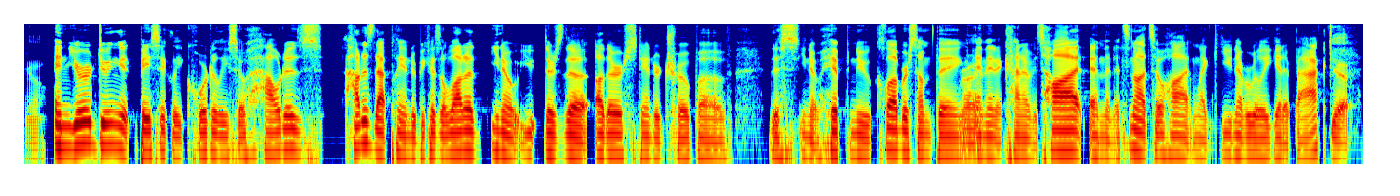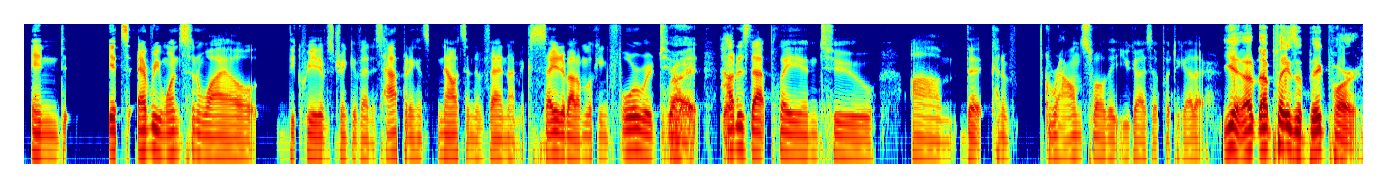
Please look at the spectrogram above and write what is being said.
You know. And you're doing it basically quarterly. So how does how does that play into? Because a lot of you know, you, there's the other standard trope of this, you know, hip new club or something, Right. and then it kind of is hot, and then it's not so hot, and like you never really get it back. Yeah. And it's every once in a while the Creatives Drink event is happening. It's now it's an event I'm excited about. I'm looking forward to Right. it. How does that play into um, the kind of groundswell that you guys have put together? Yeah, that, that plays a big part.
